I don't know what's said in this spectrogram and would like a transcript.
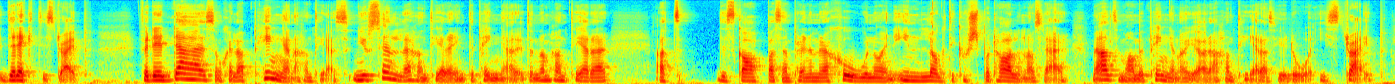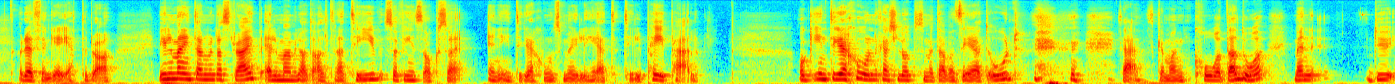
direkt i Stripe. För det är där som själva pengarna hanteras. New hanterar inte pengar utan de hanterar att det skapas en prenumeration och en inlogg till kursportalen och sådär. Men allt som har med pengarna att göra hanteras ju då i Stripe och det fungerar jättebra. Vill man inte använda Stripe eller man vill ha ett alternativ så finns också en integrationsmöjlighet till Paypal. Och integration kanske låter som ett avancerat ord. Så här, ska man koda då? Men du,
